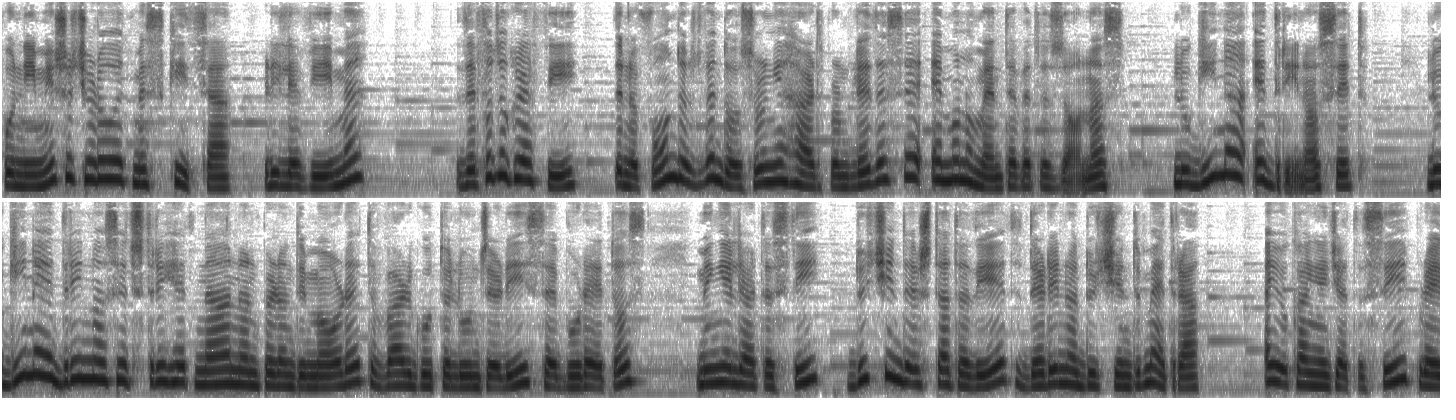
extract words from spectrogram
Punimi shoqërohet me skica, rilevime dhe fotografi dhe në fund është vendosur një hartë përmbledhëse e monumenteve të zonës. Lugina e Drinosit. Lugina e Drinosit shtrihet në anën perëndimore të vargut të Lunxhërisë e Buretos me një lartësi dyqind e shtatëdhjetë deri në dyqind metra. Ajo ka një gjatësi prej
